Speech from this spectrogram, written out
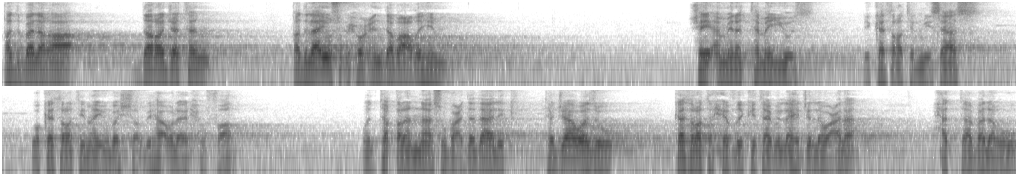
قد بلغ درجة قد لا يصبح عند بعضهم شيئا من التميز لكثرة المساس وكثرة ما يبشر بهؤلاء الحفاظ. وانتقل الناس بعد ذلك تجاوزوا كثرة حفظ كتاب الله جل وعلا حتى بلغوا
